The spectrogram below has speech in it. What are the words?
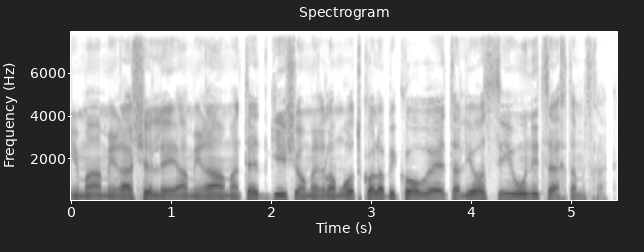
עם האמירה של אה, עמירם הטדגי שאומר למרות כל הביקורת על יוסי, הוא ניצח את המשחק.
